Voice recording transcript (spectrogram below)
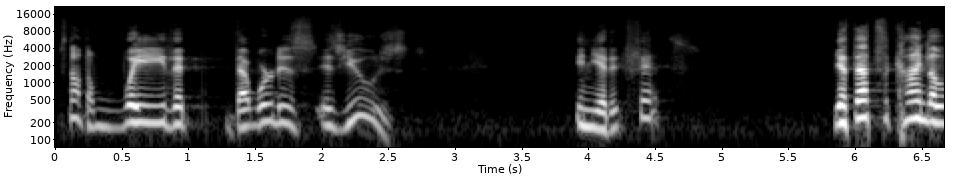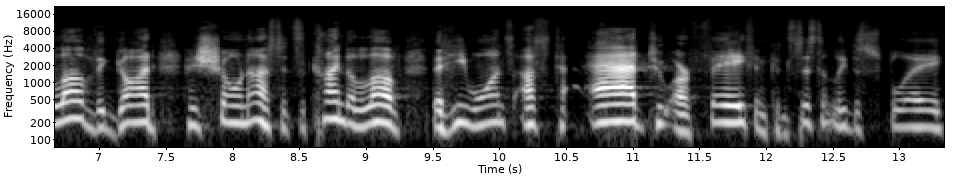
it's not the way that that word is, is used, and yet it fits. Yet that's the kind of love that God has shown us. It's the kind of love that He wants us to add to our faith and consistently display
